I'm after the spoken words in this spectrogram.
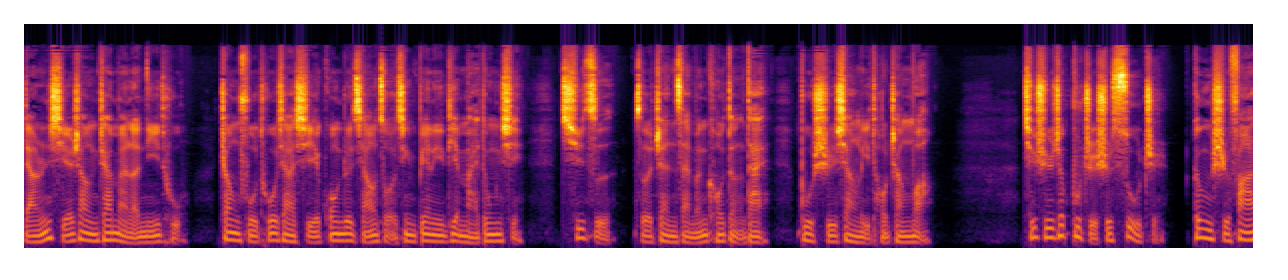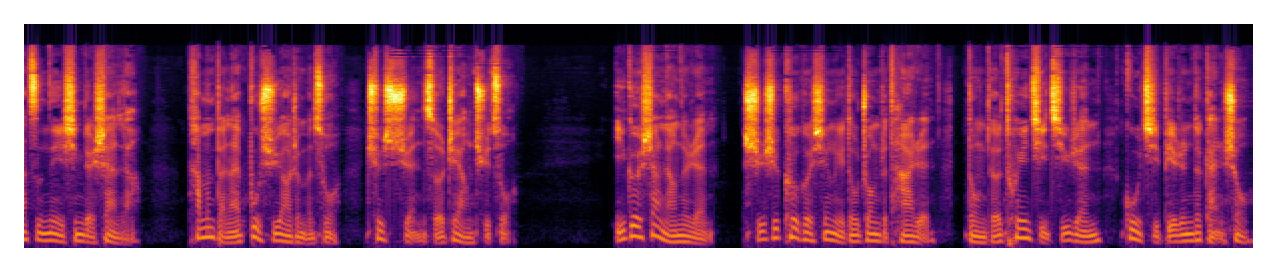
两人鞋上沾满了泥土，丈夫脱下鞋，光着脚走进便利店买东西，妻子则站在门口等待，不时向里头张望。其实这不只是素质，更是发自内心的善良。他们本来不需要这么做，却选择这样去做。一个善良的人，时时刻刻心里都装着他人，懂得推己及人，顾及别人的感受。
